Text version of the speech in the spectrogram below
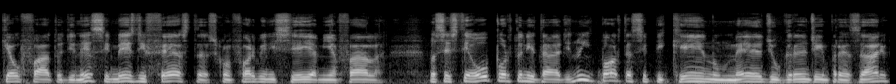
que é o fato de nesse mês de festas, conforme iniciei a minha fala, vocês têm a oportunidade, não importa se pequeno, médio, grande empresário,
